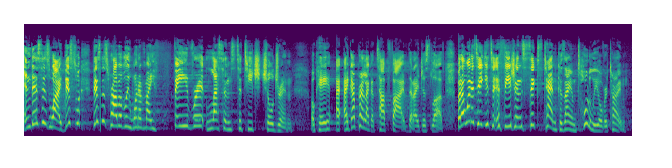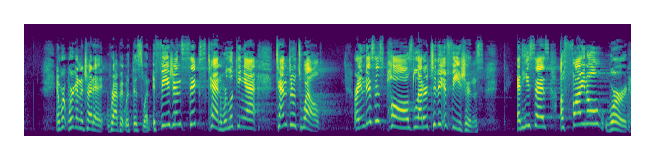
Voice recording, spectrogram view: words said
And this is why, this, this is probably one of my favorite lessons to teach children. Okay, I, I got probably like a top five that I just love. But I want to take you to Ephesians 6:10 because I am totally over time. And we're, we're going to try to wrap it with this one. Ephesians 6:10. We're looking at 10 through 12. Right? And this is Paul's letter to the Ephesians. And he says, a final word.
